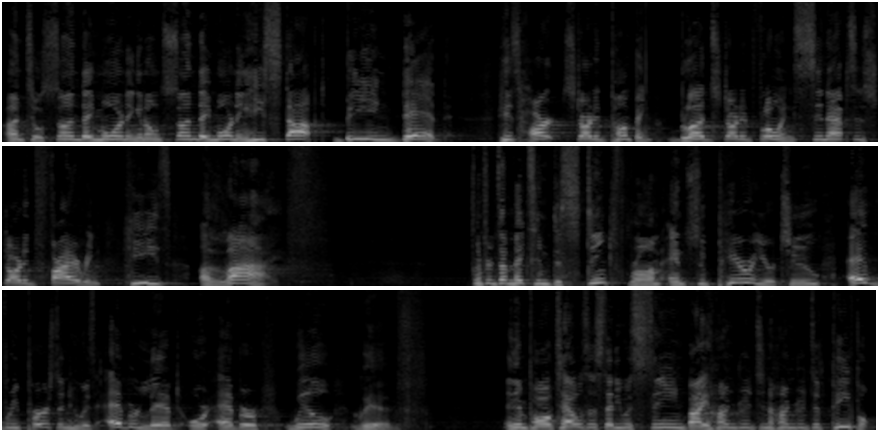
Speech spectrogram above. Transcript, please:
until Sunday morning, and on Sunday morning, he stopped being dead. His heart started pumping, blood started flowing, synapses started firing. He's alive. And friends, that makes him distinct from and superior to every person who has ever lived or ever will live. And then Paul tells us that he was seen by hundreds and hundreds of people.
